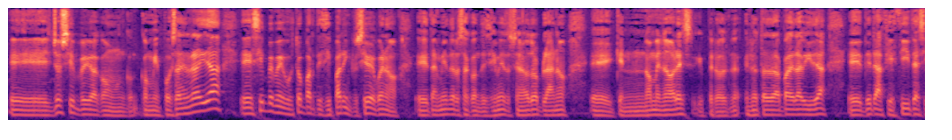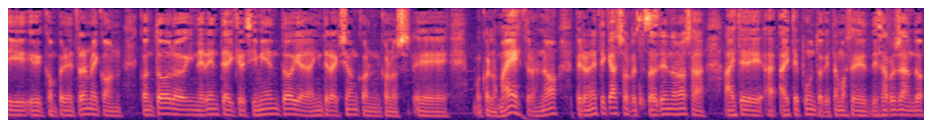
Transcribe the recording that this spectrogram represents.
Eh, yo siempre iba con, con, con, mi esposa. En realidad, eh, siempre me gustó participar, inclusive, bueno, eh, también de los acontecimientos en otro plano, que no menores, pero en otra etapa de la vida, de las fiestitas y compenetrarme con, con todo lo inherente al crecimiento y a la interacción con, con los, con los maestros, ¿no? Pero en este caso, retrayéndonos a, a este, a, a, este punto que estamos desarrollando,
